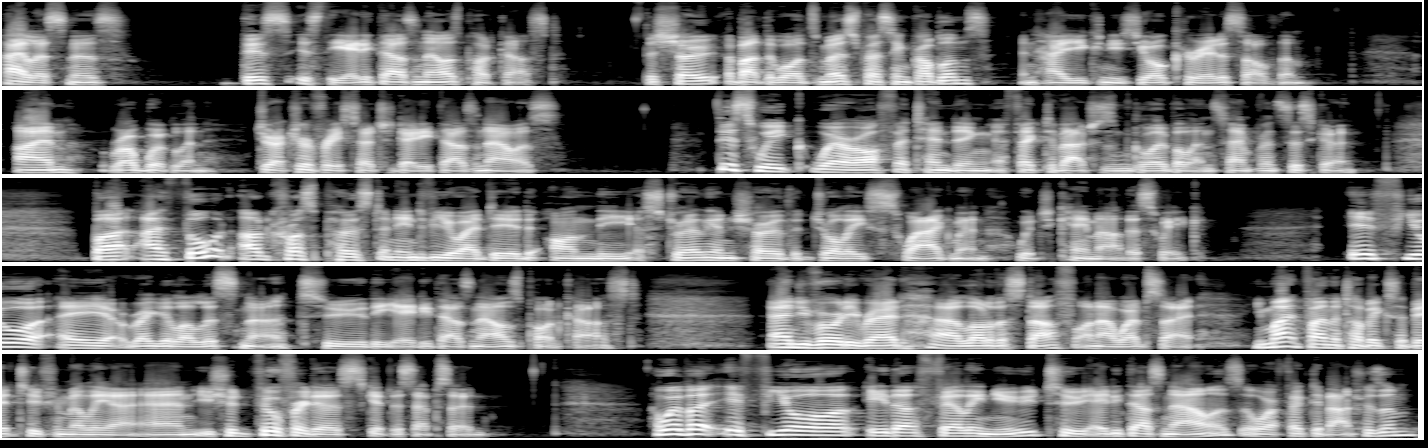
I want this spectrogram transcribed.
Hi, listeners. This is the 80,000 Hours Podcast, the show about the world's most pressing problems and how you can use your career to solve them. I'm Rob Wiblin, Director of Research at 80,000 Hours. This week, we're off attending Effective Altruism Global in San Francisco. But I thought I'd cross post an interview I did on the Australian show The Jolly Swagman, which came out this week. If you're a regular listener to the 80,000 Hours podcast, and you've already read a lot of the stuff on our website, you might find the topics a bit too familiar, and you should feel free to skip this episode. However, if you're either fairly new to 80,000 Hours or Effective Altruism,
